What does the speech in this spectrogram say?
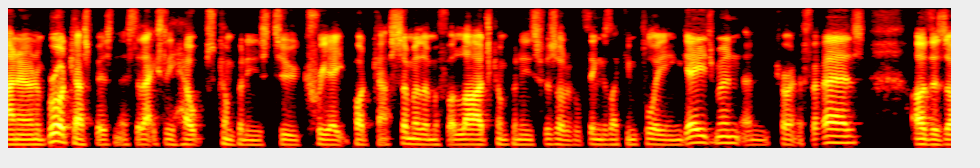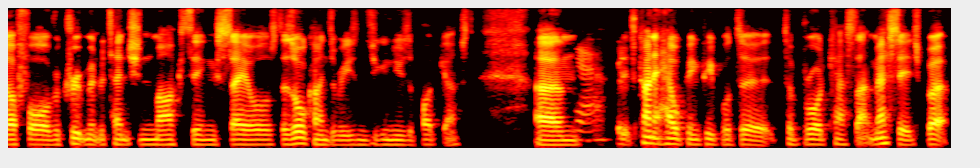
and i own a broadcast business that actually helps companies to create podcasts. Some of them are for large companies for sort of things like employee engagement and current affairs. Others are for recruitment retention marketing sales. There's all kinds of reasons you can use a podcast um, yeah. but it's kind of helping people to to broadcast that message but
